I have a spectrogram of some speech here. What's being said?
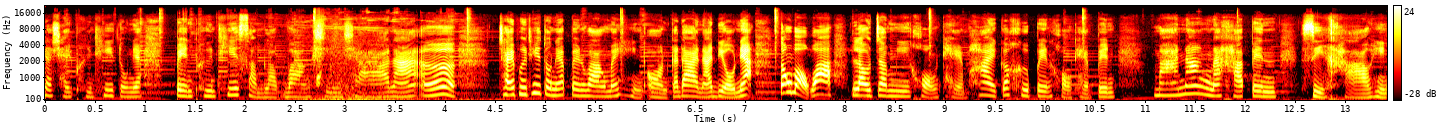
จะใช้พื้นที่ตรงเนี้ยเป็นพื้นที่สำหรับวางชิงช้านะเออใช้พื้นที่ตรงนี้เป็นวางไม้หินอ่อนก็ได้นะ เดี๋ยวเนี้ยต้องบอกว่าเราจะมีของแถมให้ก็คือเป็นของแถมเป็นม้านั่งนะคะเป็นสีขาวหิน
